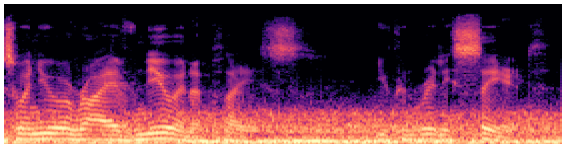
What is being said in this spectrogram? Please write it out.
Sometimes when you arrive new in a place, you can really see it.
